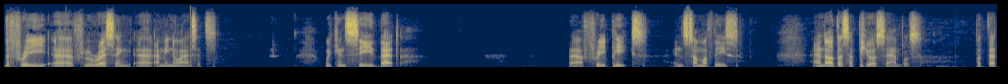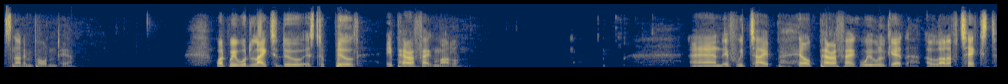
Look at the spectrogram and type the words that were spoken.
the three uh, fluorescing uh, amino acids. We can see that there are three peaks in some of these and others are pure samples. But that's not important here. What we would like to do is to build a Parafac model. And if we type help Parafac, we will get a lot of text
